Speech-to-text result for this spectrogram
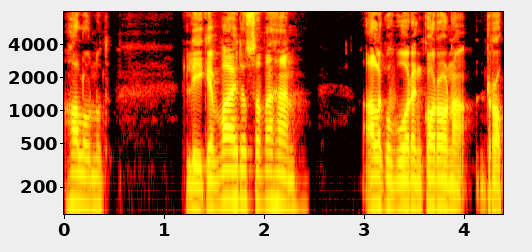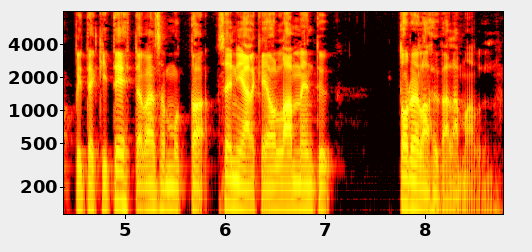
halunnut. Liikevaihdossa vähän alkuvuoden koronadroppi teki tehtävänsä, mutta sen jälkeen ollaan menty todella hyvällä mallilla.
